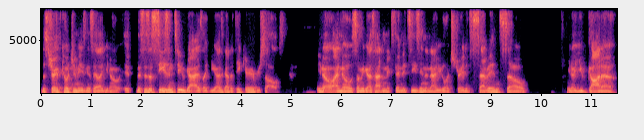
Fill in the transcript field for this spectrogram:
the strength coach in me is gonna say like, you know, if this is a season two, guys, like you guys got to take care of yourselves. You know, I know some of you guys had an extended season, and now you're going straight into seven. So, you know, you gotta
